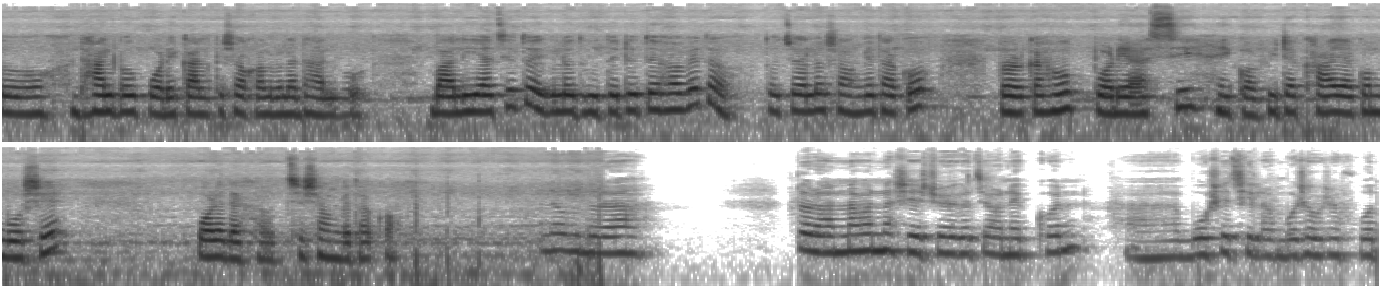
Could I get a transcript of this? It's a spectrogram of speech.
তো ঢালবো, পরে কালকে সকালবেলা ঢালবো। বালি আছে তো, এগুলো ধুতে টুতে হবে তো। তো চলো সঙ্গে থাকো দরকার হোক, পরে আসছি, এই কফিটা খাই এখন বসে। পরে দেখা হচ্ছে, সঙ্গে থাকো। হ্যালো বন্ধুরা, তো রান্নাবান্না শেষ হয়ে গেছে অনেকক্ষণ। বসেছিলাম, বসে বসে ফোন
